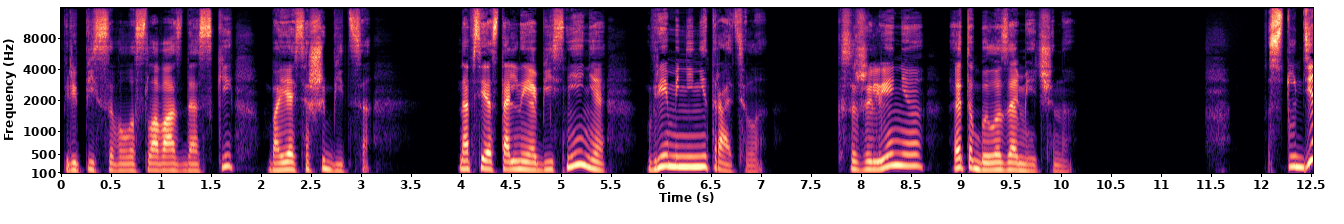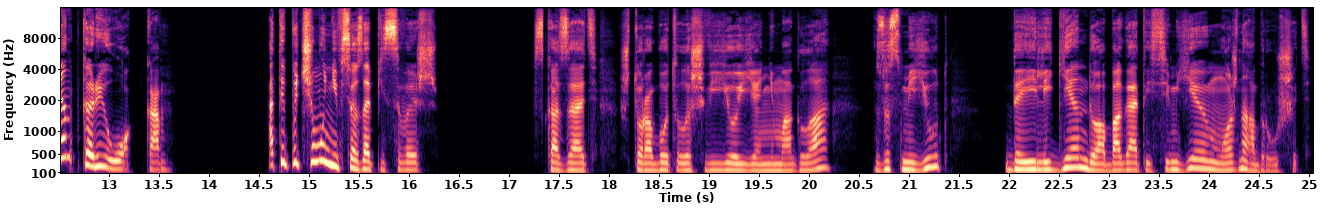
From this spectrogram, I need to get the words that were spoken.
переписывала слова с доски, боясь ошибиться. На все остальные объяснения времени не тратила. К сожалению, это было замечено студентка Риокко. А ты почему не все записываешь?» Сказать, что работала швеей я не могла, засмеют, да и легенду о богатой семье можно обрушить.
